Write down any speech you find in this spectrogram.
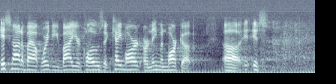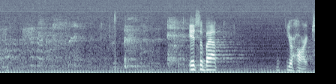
It's not about whether you buy your clothes at Kmart or Neiman Markup. Uh, it, it's it's about your heart.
